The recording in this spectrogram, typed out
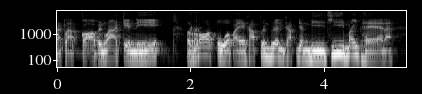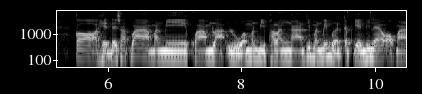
นะครับก็เอาเป็นว่าเกมนี้รอดตัวไปครับเพื่อนๆครับยังดีที่ไม่แพ้นะก็เห็นได้ชัดว่ามันมีความหละหลวม มันมีพลังงานที่มันไม่เหมือนกับเกมที่แล้วออกมา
